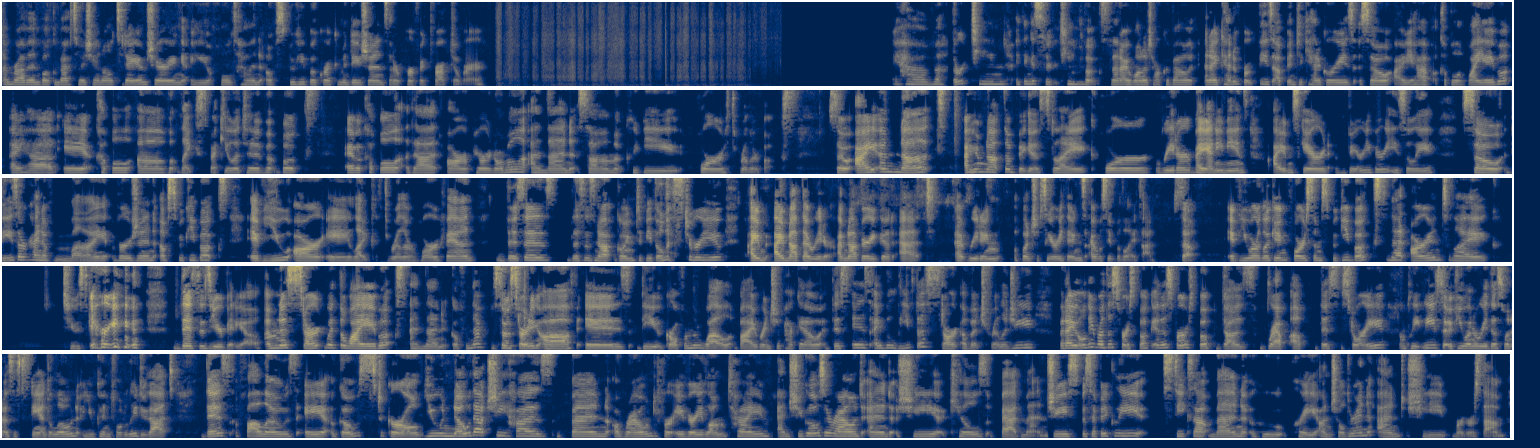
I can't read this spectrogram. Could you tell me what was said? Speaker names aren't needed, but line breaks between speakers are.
I'm Robin, welcome back to my channel. Today I'm sharing a whole ton of spooky book recommendations that are perfect for October. I have 13, I think it's 13 books that I want to talk about, and I kind of broke these up into categories. So I have a couple of YA books, I have a couple of like speculative books, I have a couple that are paranormal, and then some creepy horror thriller books. So I am not I am not the biggest like horror reader by any means. I am scared very very easily. So these are kind of my version of spooky books. If you are a like thriller horror fan, this is this is not going to be the list for you. I'm I'm not that reader. I'm not very good at at reading a bunch of scary things. I will sleep with the lights on. So, if you are looking for some spooky books that aren't like too scary, this is your video. I'm to start with the YA books and then go from there. So starting off is The Girl from the Well by Rin Chupeco. This is, I believe, the start of a trilogy, but I only read this first book, and this first book does wrap up this story completely. So if you want to read this one as a standalone, you can totally do that. This follows a ghost girl. You know that she has been around for a very long time and she goes around and she kills bad men. She specifically seeks out men who prey on children and she murders them.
